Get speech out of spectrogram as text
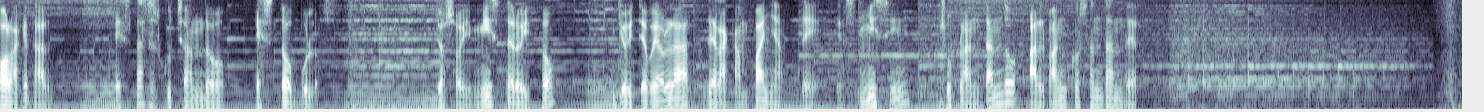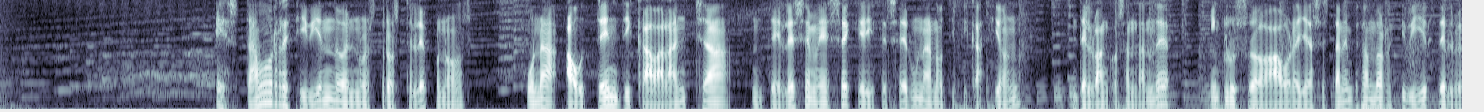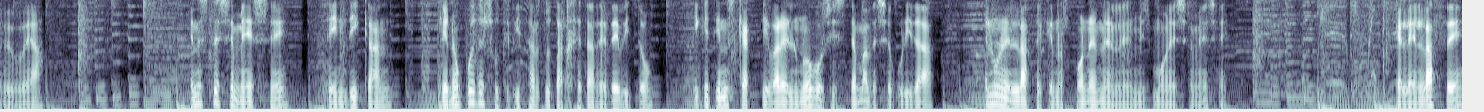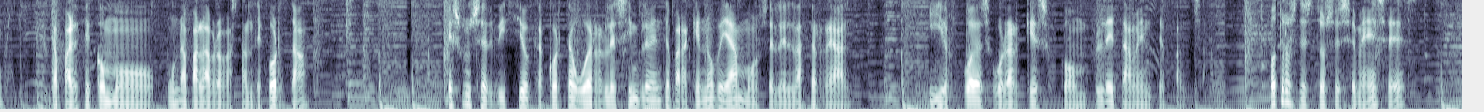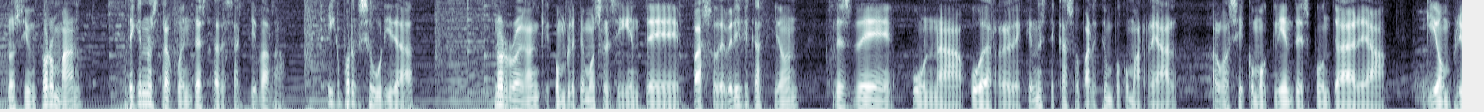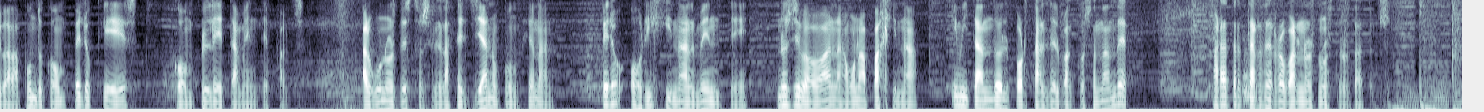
Hola, ¿qué tal? Estás escuchando Estópulos. Yo soy Mr. Oizo y hoy te voy a hablar de la campaña de Smishing suplantando al Banco Santander. Estamos recibiendo en nuestros teléfonos una auténtica avalancha del SMS que dice ser una notificación del Banco Santander. Incluso ahora ya se están empezando a recibir del BBVA. En este SMS te indican que no puedes utilizar tu tarjeta de débito y que tienes que activar el nuevo sistema de seguridad en un enlace que nos ponen en el mismo SMS. El enlace, que aparece como una palabra bastante corta, es un servicio que acorta URLs simplemente para que no veamos el enlace real y os puedo asegurar que es completamente falsa. Otros de estos SMS nos informan de que nuestra cuenta está desactivada y que por seguridad nos ruegan que completemos el siguiente paso de verificación desde una URL que en este caso parece un poco más real, algo así como clientes.area-privada.com, pero que es completamente falsa. Algunos de estos enlaces ya no funcionan, pero originalmente nos llevaban a una página imitando el portal del Banco Santander para tratar de robarnos nuestros datos.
